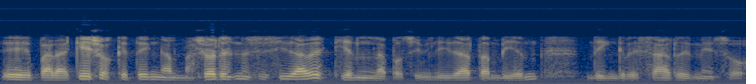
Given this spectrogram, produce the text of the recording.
eh, para aquellos que tengan mayores necesidades tienen la posibilidad también de ingresar en esos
